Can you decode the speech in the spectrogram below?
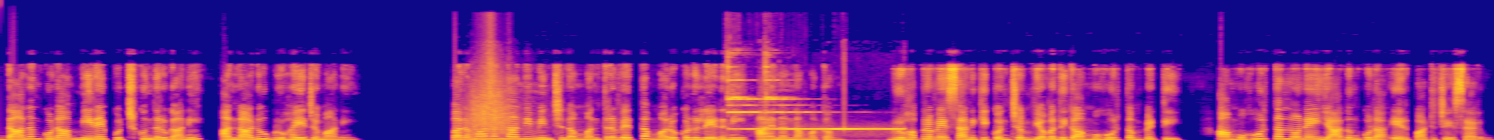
దానం కూడా మీరే పుచ్చుకుందురుగాని అన్నాడు గృహయజమాని పరమానందాన్ని మించిన మంత్రవేత్త మరొకడు లేడని ఆయన నమ్మకం. గృహప్రవేశానికి కొంచెం వ్యవధిగా ముహూర్తం పెట్టి ఆ ముహూర్తంలోనే యాగం కూడా ఏర్పాటు చేశారు.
